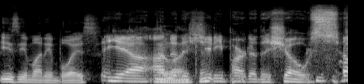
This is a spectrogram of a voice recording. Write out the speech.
easy money, boys. Yeah, I onto the it. shitty part of the show. So.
